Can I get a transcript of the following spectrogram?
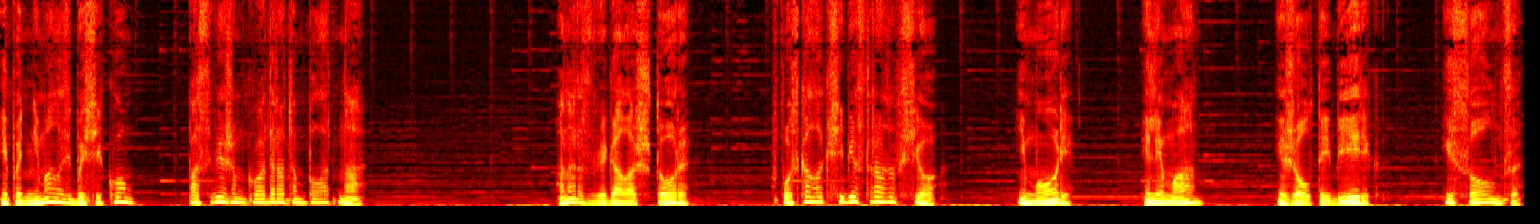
и поднималась босиком по свежим квадратам полотна. Она раздвигала шторы, впускала к себе сразу все — и море, и лиман, и желтый берег, и солнце,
